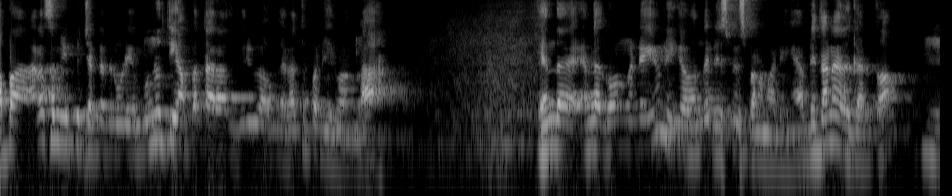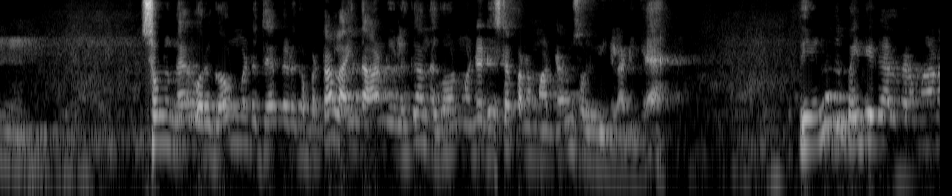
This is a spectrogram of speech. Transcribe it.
அப்ப அரசமைப்பு சட்டத்தினுடைய முன்னூத்தி ஐம்பத்தாறாவது பிரிவு அவங்க ரத்து பண்ணிடுவாங்களா எந்த எந்த கவர்மெண்ட்டையும் நீங்க வந்து டிஸ்மிஸ் பண்ண மாட்டீங்க. அப்படித்தானே அதுக்கு அர்த்தம்? சொல்லுங்க ஒரு கவர்மெண்ட் தேர்ந்தெடுக்கப்பட்டால் ஐந்து ஆண்டுகளுக்கு அந்த கவர்மெண்ட்டை டிஸ்டர்ப் பண்ண மாட்டேன்னு சொல்லுவீங்களா நீங்க? இது என்னது பைத்தியகாரத்தனமான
